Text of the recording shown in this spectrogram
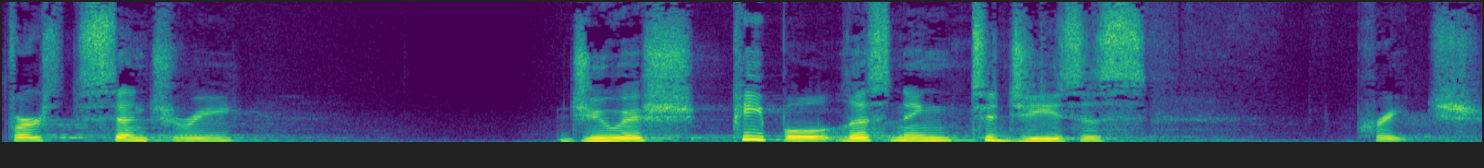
first century Jewish people listening to Jesus preach.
